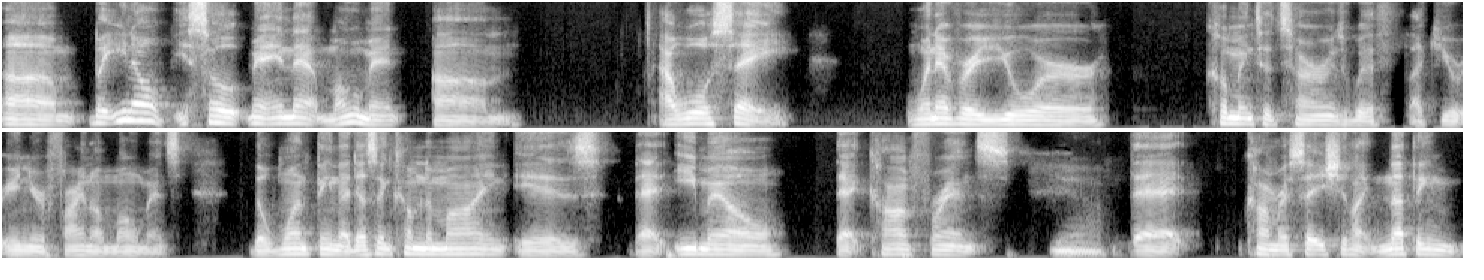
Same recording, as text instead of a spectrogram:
Um, but you know, so man, in that moment, um, I will say, whenever you're coming to terms with like you're in your final moments, the one thing that doesn't come to mind is that email, that conference, yeah, that conversation, like nothing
